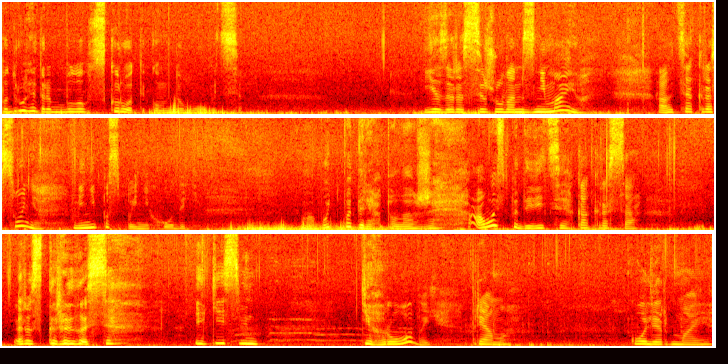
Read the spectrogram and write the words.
по-друге, треба було з кротиком домовитися. Я зараз сижу, вам знімаю, а оця красуня мені по спині ходить. Мабуть, подряпала вже. А ось подивіться, яка краса розкрилася. Якийсь він тігровий, прямо колір має.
